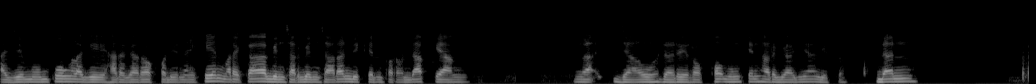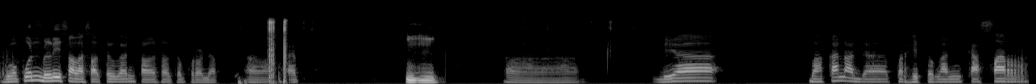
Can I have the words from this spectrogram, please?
Aja mumpung lagi harga rokok dinaikin mereka gencar-gencaran bikin produk yang nggak jauh dari rokok mungkin harganya gitu. Dan gue pun beli salah satu kan salah satu produk eh, vape Eh, dia bahkan ada perhitungan kasar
